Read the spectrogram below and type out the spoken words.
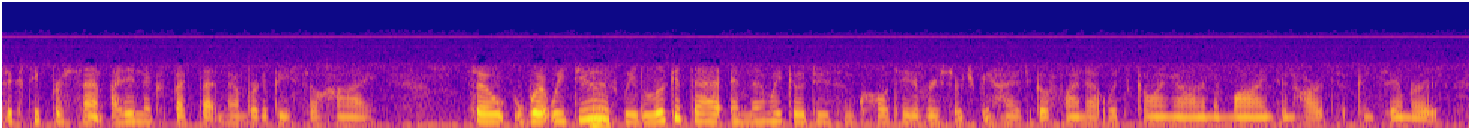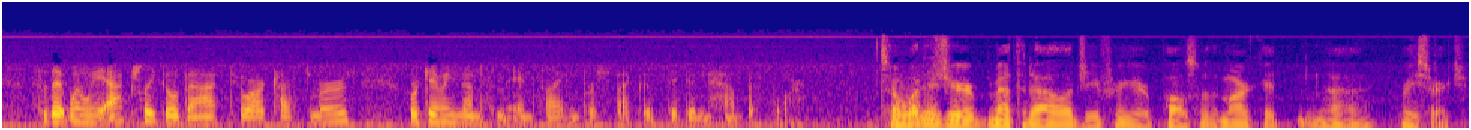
60%. I didn't expect that number to be so high. So what we do is we look at that and then we go do some qualitative research behind it to go find out what's going on in the minds and hearts of consumers so that when we actually go back to our customers, we're giving them some insight and perspective they didn't have before. So, what is your methodology for your pulse of the market uh, research?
